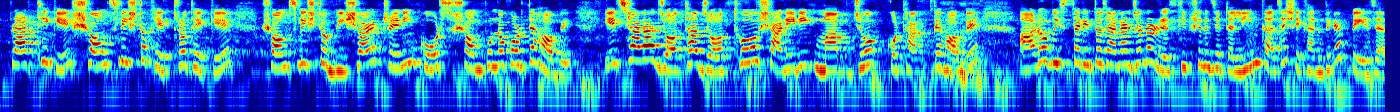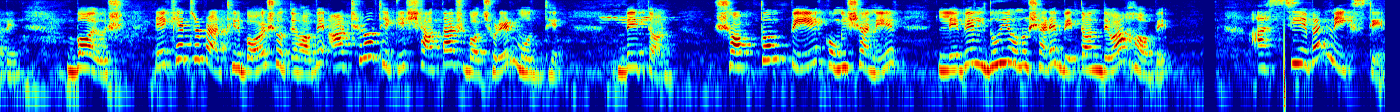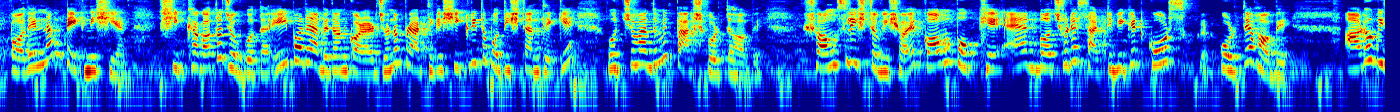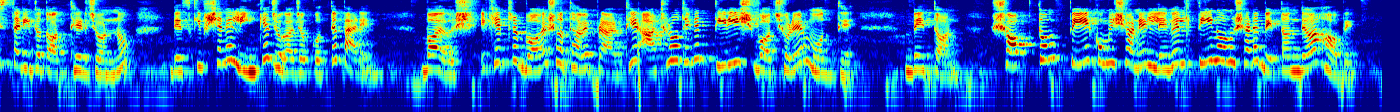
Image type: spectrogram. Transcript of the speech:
প্রার্থীকে সংশ্লিষ্ট ক্ষেত্র থেকে সংশ্লিষ্ট বিষয়ে ট্রেনিং কোর্স সম্পূর্ণ করতে হবে। এছাড়া যথাযথ শারীরিক মাপযোগ থাকতে হবে। আরও বিস্তারিত জানার জন্য ডেসক্রিপশনে যেটা লিঙ্ক আছে, সেখান থেকে পেয়ে যাবেন। বয়স। এক্ষেত্রে প্রার্থীর বয়স হতে হবে আঠেরো থেকে সাতাশ বছরের মধ্যে। বেতন। সপ্তম পে কমিশনের লেভেল দুই অনুসারে বেতন দেওয়া হবে। আসছি এবার নেক্সটে পদের নাম টেকনিশিয়ান শিক্ষাগত যোগ্যতা। এই পদে আবেদন করার জন্য প্রার্থীকে স্বীকৃত প্রতিষ্ঠান থেকে উচ্চ মাধ্যমিক পাশ করতে হবে। সংশ্লিষ্ট বিষয়ে কমপক্ষে এক বছরের সার্টিফিকেট কোর্স করতে হবে। আরও বিস্তারিত তথ্যের জন্য ডেসক্রিপশানে লিঙ্কে যোগাযোগ করতে পারেন। বয়স। এক্ষেত্রে বয়স হতে হবে প্রার্থীর আঠেরো থেকে তিরিশ বছরের মধ্যে। বেতন। সপ্তম পে কমিশনের লেভেল তিন অনুসারে বেতন দেওয়া হবে।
